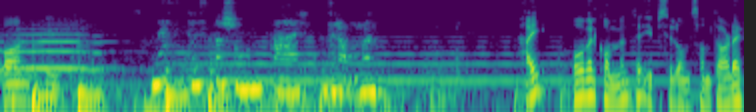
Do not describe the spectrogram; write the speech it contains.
ponti. Neste stasjon er Drammen. Hei, og velkommen til Ypsilon-samtaler.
